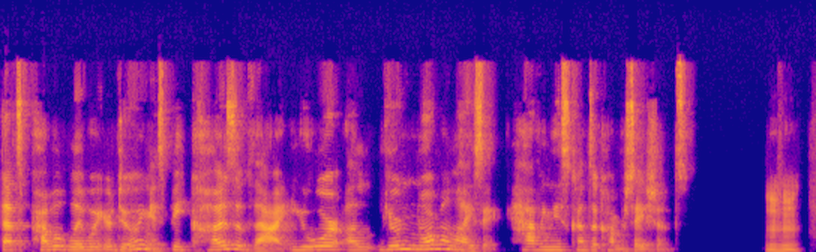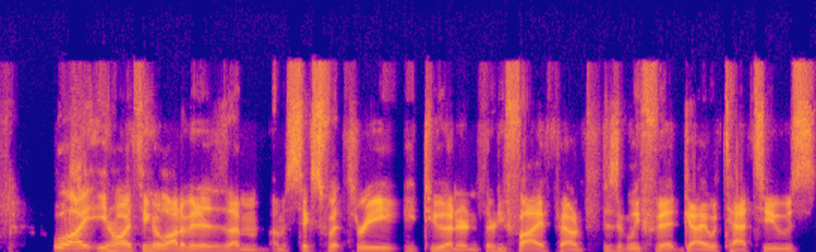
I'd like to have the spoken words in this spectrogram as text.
that's probably what you're doing is because of that, you're uh, you're normalizing having these kinds of conversations. Mm-hmm. Well, I you know I think a lot of it is I'm I'm a six foot three, two hundred and thirty five pound physically fit guy with tattoos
